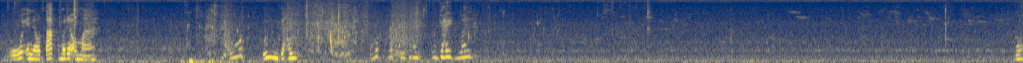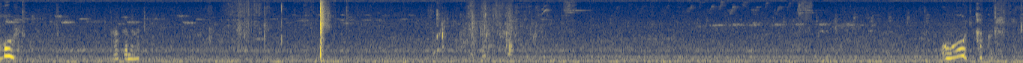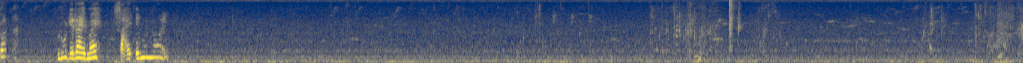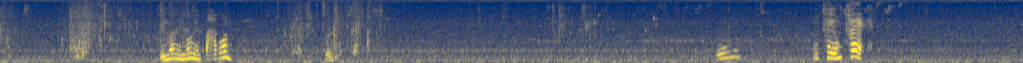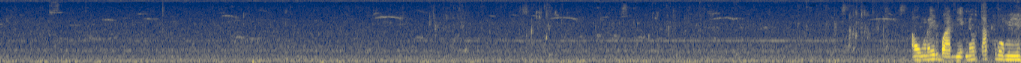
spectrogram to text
โอ้ยไอแนวตักไม่ได้เอามาโอ้ยโอ้ยมันใหญ่โอ้ยมันใหญ่ใหญ่เลยโอ้ยคักกันนะ โอ้ครับยอดรู้จะได้ไหม สายเอ็นมันน้อยเห็นไหมเห็นไหมเห็นปลาบอนโอ้ของไทยของแท้ เอาในบาทเนี่ยแนวตักก็บ่มี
